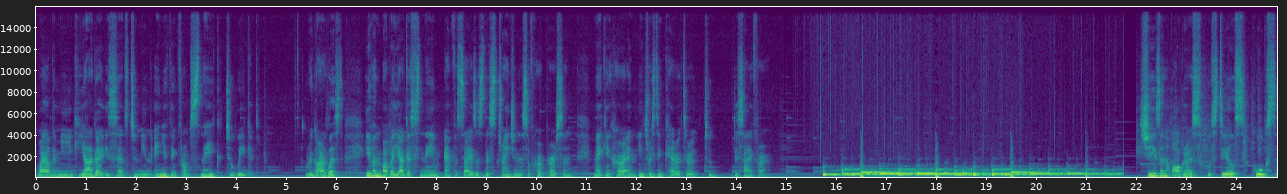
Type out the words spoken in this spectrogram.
while the meaning Yaga is said to mean anything from snake to wicked. Regardless, even Baba Yaga's name emphasizes the strangeness of her person, making her an interesting character to decipher. She is an ogress who steals, cooks,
